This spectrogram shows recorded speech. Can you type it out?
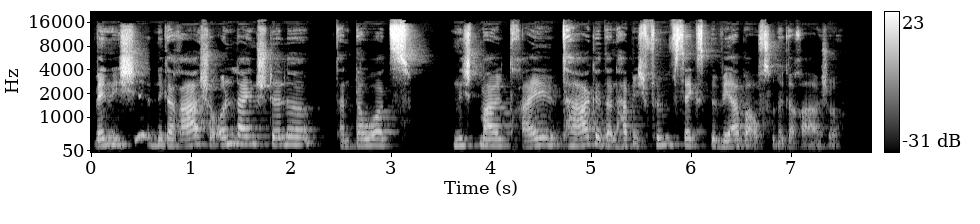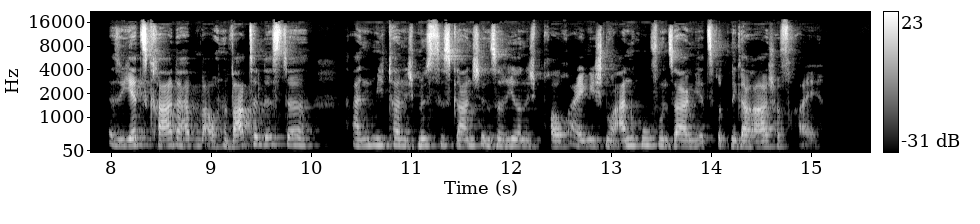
Wenn ich eine Garage online stelle, dann dauert es nicht mal drei Tage, dann habe ich fünf, sechs Bewerber auf so eine Garage Also jetzt gerade haben wir auch eine Warteliste an Mietern. Ich müsste es gar nicht inserieren. Ich brauche eigentlich nur anrufen und sagen, jetzt wird eine Garage frei.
